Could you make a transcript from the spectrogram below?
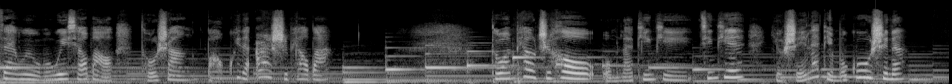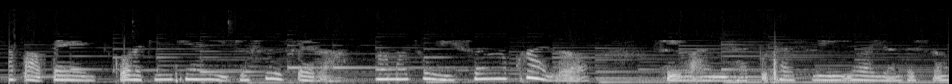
再为我们微小宝投上宝贵的二十票吧。投完票之后，我们来听听今天有谁来点播故事呢？小宝贝，过了今天你就四岁了，妈妈祝你生日快乐。虽然你还不太适应幼儿园的生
